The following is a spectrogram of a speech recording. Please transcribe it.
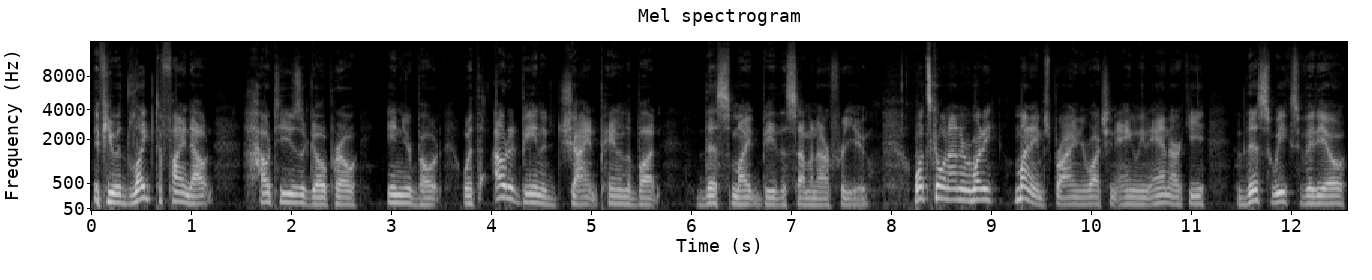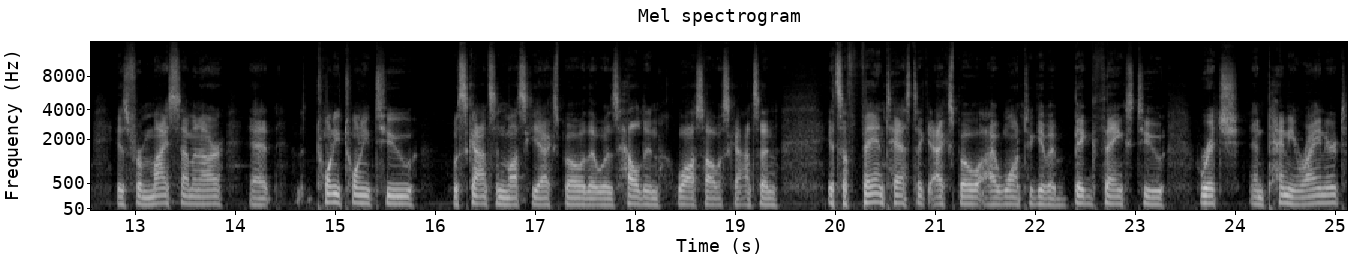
If you would like to find out how to use a GoPro in your boat without it being a giant pain in the butt, this might be the seminar for you. What's going on everybody? My name's Brian, you're watching Angling Anarchy. This week's video is from my seminar at 2022 Wisconsin Muskie Expo that was held in Wausau, Wisconsin. It's a fantastic expo. I want to give a big thanks to Rich and Penny Reinert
